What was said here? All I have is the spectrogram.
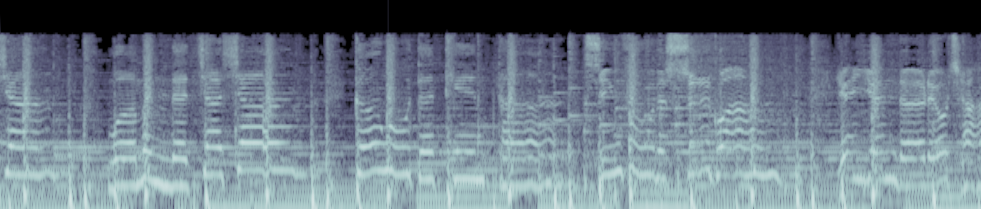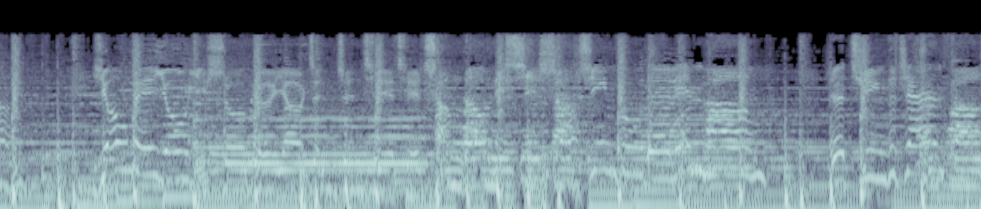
方向，我们的家乡，歌舞的天堂，幸福的时光远远的流长。有没有一首歌要真真切切唱到你心上？幸福的脸庞，热情的绽放，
